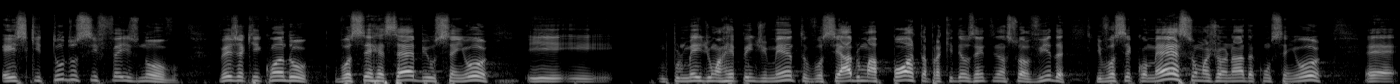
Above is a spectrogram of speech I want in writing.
eis que tudo se fez novo. Veja que quando você recebe o Senhor, e, por meio de um arrependimento, você abre uma porta para que Deus entre na sua vida e você começa uma jornada com o Senhor, é,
